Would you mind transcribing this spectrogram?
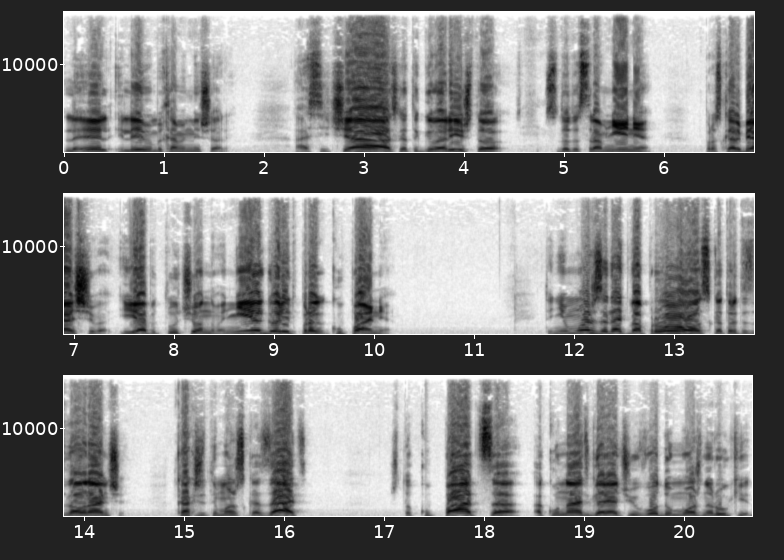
леэль и лейма бехамин мишари. А сейчас, когда ты говоришь, что это сравнение про скорбящего и отлученного не говорит про купание. Ты не можешь задать вопрос, который ты задал раньше. Как же ты можешь сказать, что купаться, окунать в горячую воду можно руки?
